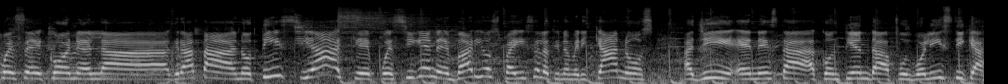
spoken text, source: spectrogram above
pues eh, con la grata noticia que pues siguen eh, varios países latinoamericanos allí en esta contienda futbolística.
